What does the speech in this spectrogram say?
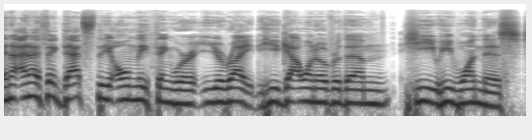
And and I think that's the only thing where you're right. He got one over them. He he won this,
